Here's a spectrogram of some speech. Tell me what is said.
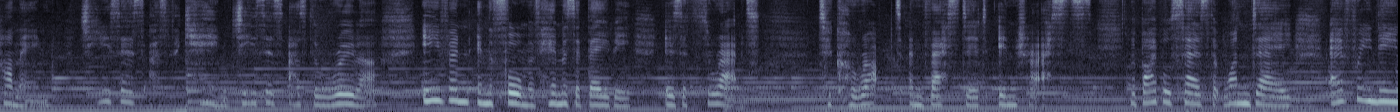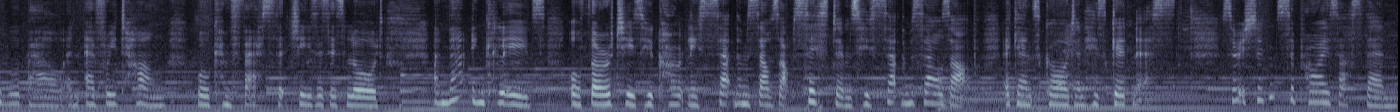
coming, Jesus as the King, Jesus as the ruler, even in the form of him as a baby, is a threat to corrupt and vested interests. The Bible says that one day every knee will bow and every tongue will confess that Jesus is Lord. And that includes authorities who currently set themselves up, systems who set themselves up against God and His goodness. So it shouldn't surprise us then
